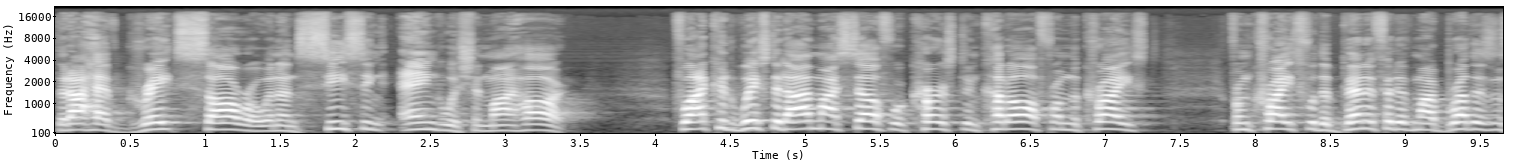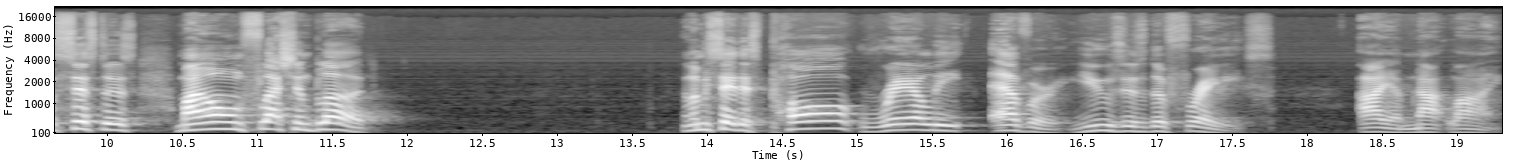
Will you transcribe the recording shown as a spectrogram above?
that I have great sorrow and unceasing anguish in my heart. For I could wish that I myself were cursed and cut off from the Christ, from Christ for the benefit of my brothers and sisters, my own flesh and blood. And let me say this Paul rarely ever uses the phrase, I am not lying.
